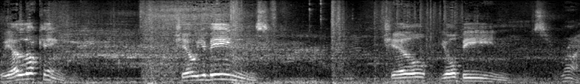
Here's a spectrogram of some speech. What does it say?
We are looking. Chill your beans. Chill your beans. Right.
